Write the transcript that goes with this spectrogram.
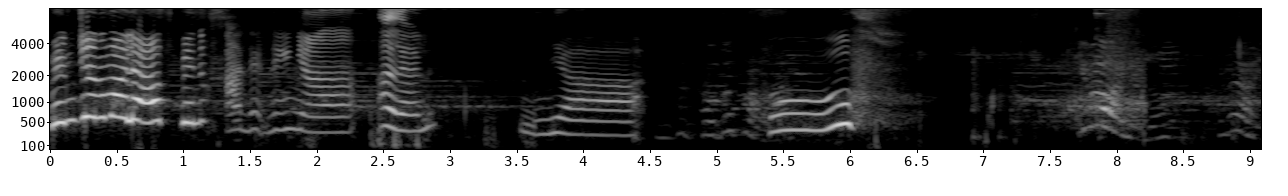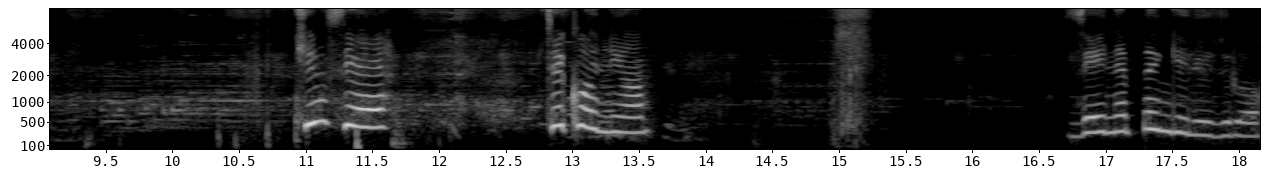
Benim canım hala az benim annenin ya. Annen. Ya. Uf. Kim oynadı? Kim oynuyor? Kimse. Tek oynuyorum. Zeynep'ten geliyordur o.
